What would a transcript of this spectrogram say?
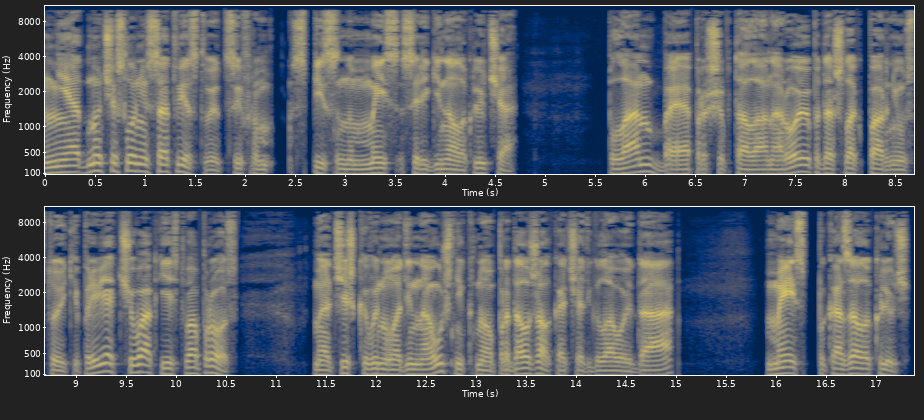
ни одно число не соответствует цифрам, списанным Мейс с оригинала ключа. «План Б», — прошептала она Рою, подошла к парню у стойки. «Привет, чувак, есть вопрос». Мальчишка вынул один наушник, но продолжал качать головой. «Да». Мейс показала ключ.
